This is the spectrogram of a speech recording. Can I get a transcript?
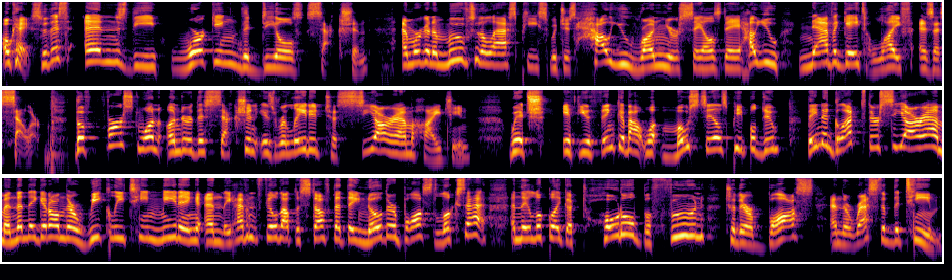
Okay, so this ends the working the deals section. And we're going to move to the last piece, which is how you run your sales day, how you navigate life as a seller. The first one under this section is related to CRM hygiene, which, if you think about what most salespeople do, they neglect their CRM and then they get on their weekly team meeting and they haven't filled out the stuff that they know their boss looks at and they look like a total buffoon to their boss and the rest of the team.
